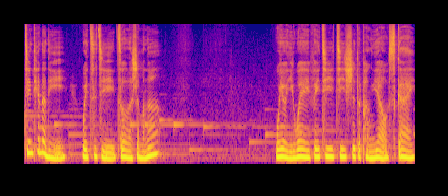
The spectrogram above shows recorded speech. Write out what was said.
今天的你为自己做了什么呢？我有一位飞机机师的朋友 Sky，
